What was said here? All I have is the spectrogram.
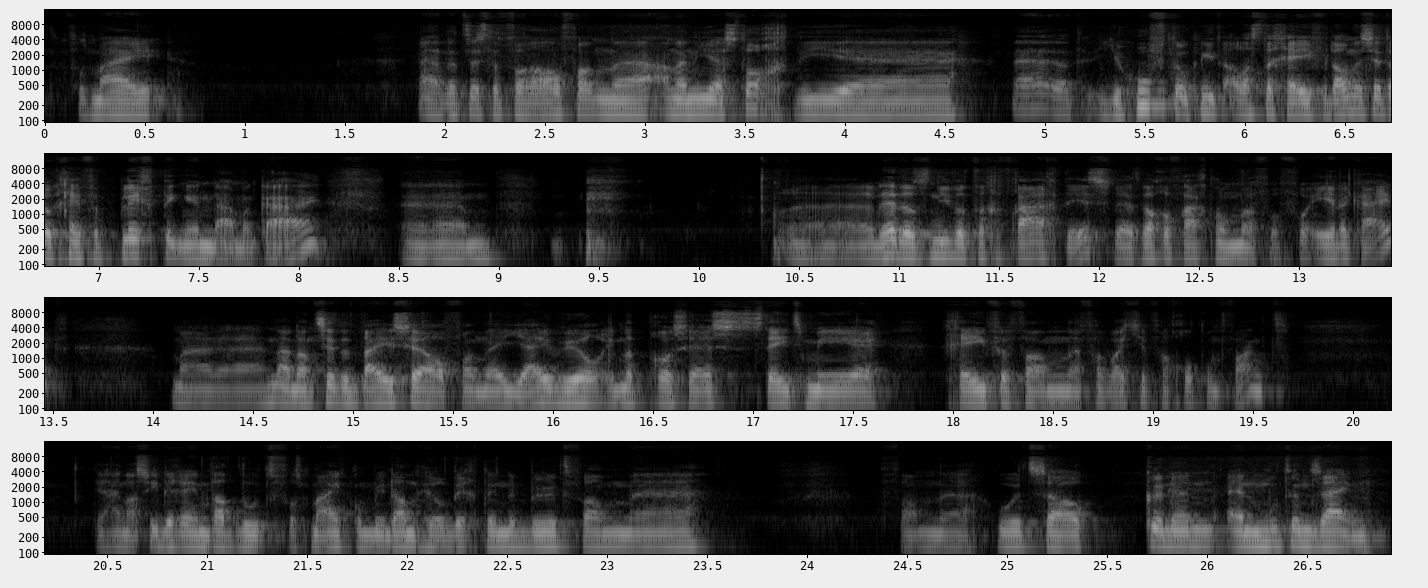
volgens mij, ja, dat is het vooral van Ananias toch, die, je hoeft ook niet alles te geven dan, er zit ook geen verplichting in naar elkaar. Ehm, nee, dat is niet wat er gevraagd is. Er werd wel gevraagd om, eh, voor, eerlijkheid. Maar eh, nou, dan zit het bij jezelf van jij wil in dat proces steeds meer geven van, eh, van wat je van God ontvangt. Ja, en als iedereen dat doet, volgens mij kom je dan heel dicht in de buurt van, eh, van eh, hoe het zou kunnen en moeten zijn.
